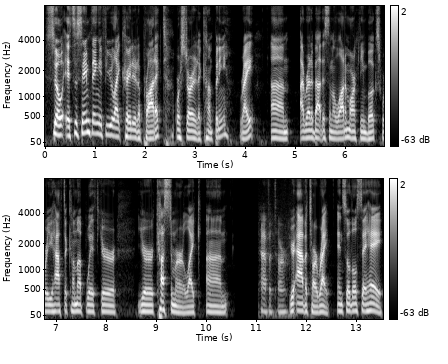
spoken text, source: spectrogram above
So it's the same thing if you like created a product or started a company, right? Um, I read about this in a lot of marketing books where you have to come up with your your customer, like um, avatar, your avatar, right? And so they'll say, hey,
